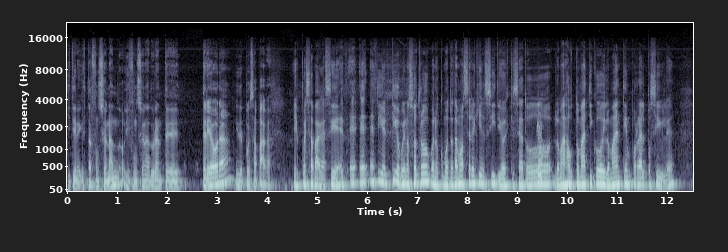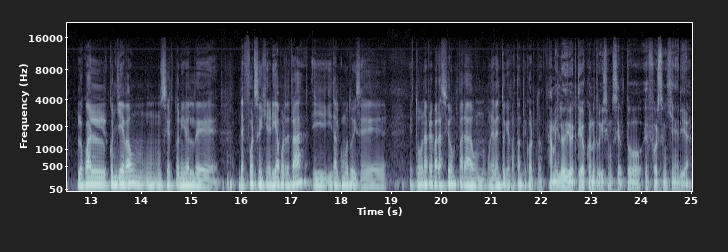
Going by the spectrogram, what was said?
y tiene que estar funcionando y funciona durante tres horas y después se apaga. Y después se apaga. Sí, es, es- es- es divertido porque nosotros, bueno, como tratamos de hacer aquí el sitio, es que sea todo lo más automático y lo más en tiempo real posible, lo cual conlleva un, un- cierto nivel de, de esfuerzo de ingeniería por detrás y, y tal como tú dices, eh, es toda una preparación para un, un evento que es bastante corto. A mí lo divertido es cuando tú dices un cierto esfuerzo de ingeniería.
